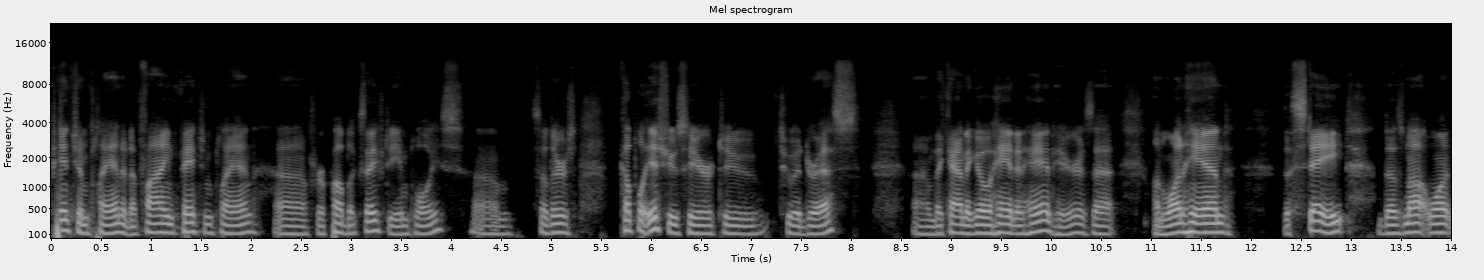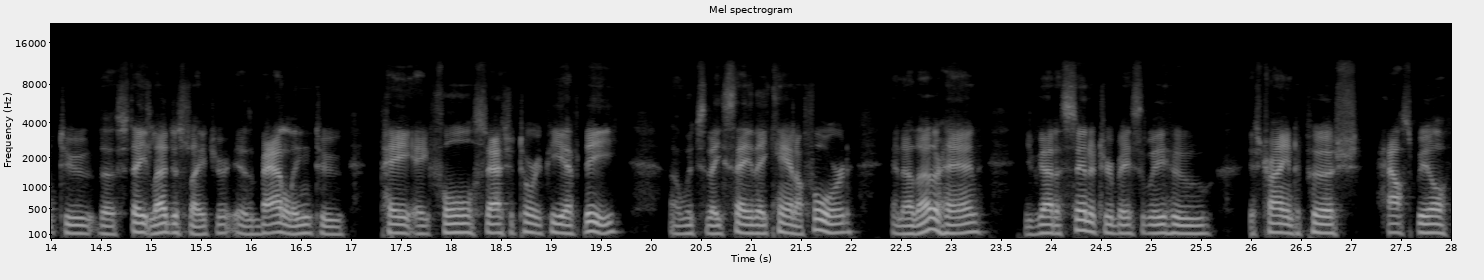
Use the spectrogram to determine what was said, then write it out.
pension plan, a defined pension plan uh, for public safety employees. Um, so there's a couple of issues here to to address. Um, they kind of go hand in hand here. Is that on one hand, the state does not want to. The state legislature is battling to pay a full statutory PFD, uh, which they say they can't afford and on the other hand, you've got a senator basically who is trying to push House Bill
